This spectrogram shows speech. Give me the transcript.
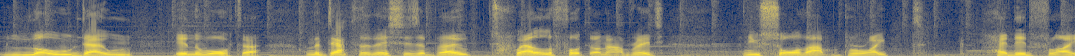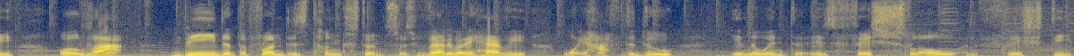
low down in the water. And the depth of this is about 12 foot on average. And you saw that bright headed fly. Well, that bead at the front is tungsten, so it's very, very heavy. What you have to do in the winter is fish slow and fish deep.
